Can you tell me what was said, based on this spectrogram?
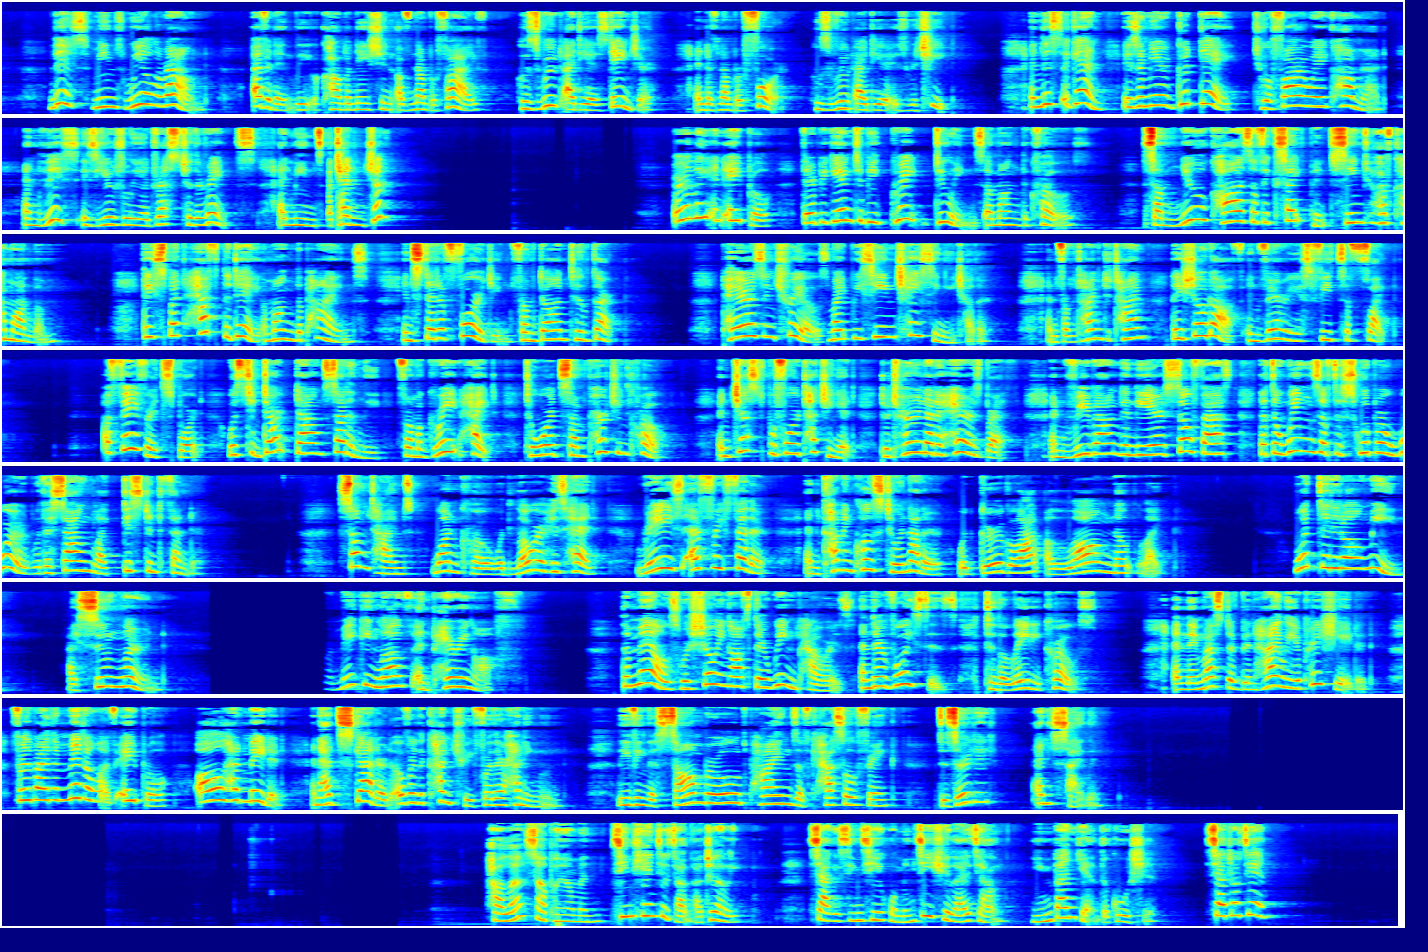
this means wheel around, evidently a combination of number five, whose root idea is danger, and of number four, whose root idea is retreat and this again is a mere good day to a faraway comrade, and this is usually addressed to the ranks and means attention. Early in April, there began to be great doings among the crows. Some new cause of excitement seemed to have come on them. They spent half the day among the pines, instead of foraging from dawn till dark. Pairs and trios might be seen chasing each other, and from time to time they showed off in various feats of flight. A favorite sport was to dart down suddenly from a great height towards some perching crow, and just before touching it to turn at a hair's breadth and rebound in the air so fast that the wings of the swooper whirred with a sound like distant thunder. Sometimes one crow would lower his head, raise every feather, and coming close to another would gurgle out a long note like what did it all mean? I soon learned. Were making love and pairing off. The males were showing off their wing powers and their voices to the lady crows, and they must have been highly appreciated, for by the middle of April all had mated and had scattered over the country for their honeymoon, leaving the sombre old pines of Castle Frank deserted and silent. 好了，小朋友们，今天就讲到这里。下个星期我们继续来讲银斑点的故事。下周见。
